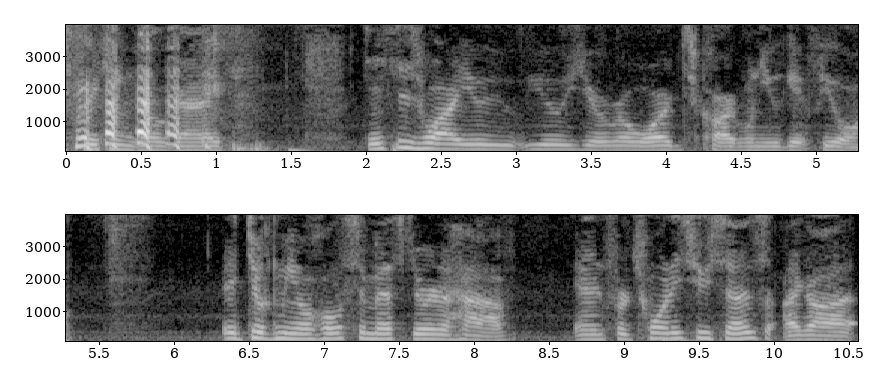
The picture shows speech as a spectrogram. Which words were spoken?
freaking go, guys. This is why you use your rewards card when you get fuel. It took me a whole semester and a half, and for 22 cents, I got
